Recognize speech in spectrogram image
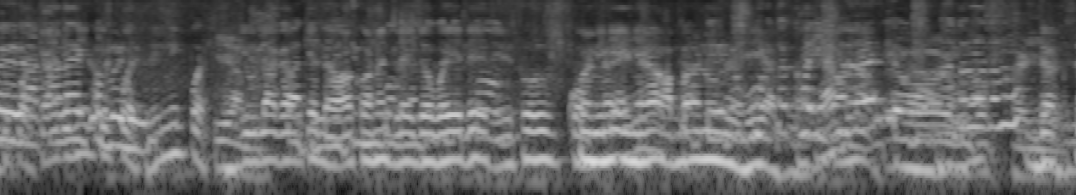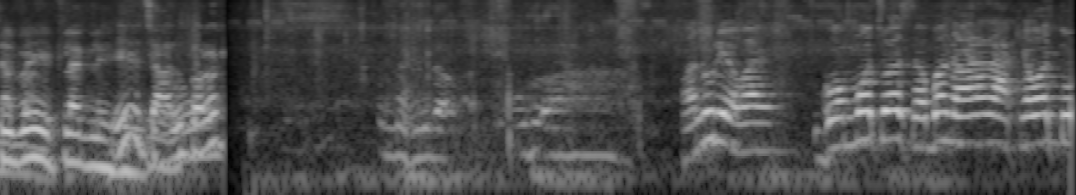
કઈ ખબર નહીં જીવ લાગે કે દવાખાને જ લઈ જાઓ ભાઈ એટલે થોડું પણ એને આવવાનું નથી તો ગયું તો તમે જક્ષીભાઈ એકલા જ લઈ એ ચાલુ કરો. આનું રેવાય ગોમો છો સંબંધ હારા રાખ્યા હોય તો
